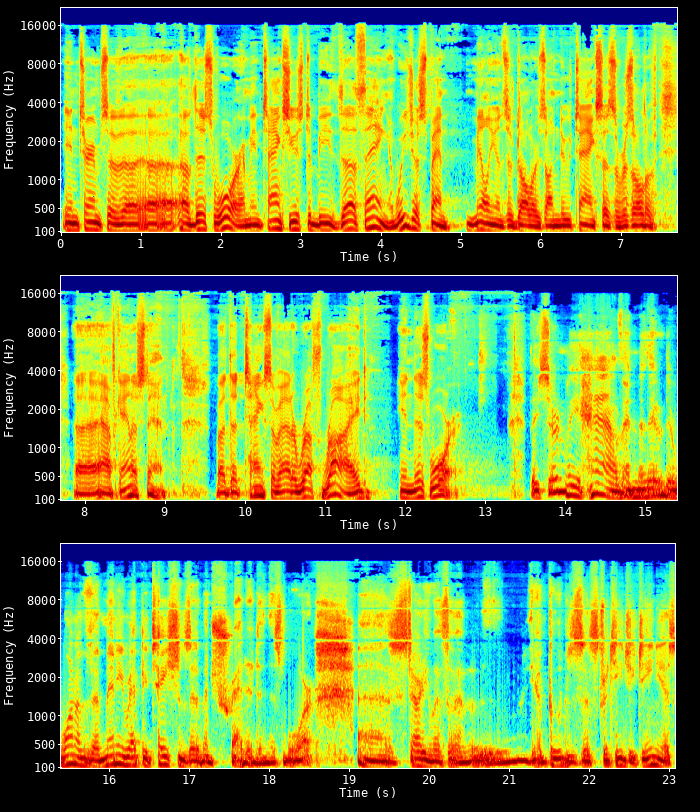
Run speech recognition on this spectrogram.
in terms of uh, uh, of this war. I mean, tanks used to be the thing, and we just spent millions of dollars on new tanks as a result of uh, Afghanistan. But the tanks have had a rough ride in this war. They certainly have, and they're, they're, one of the many reputations that have been shredded in this war, uh, starting with uh, you know, Putin's uh, strategic genius.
